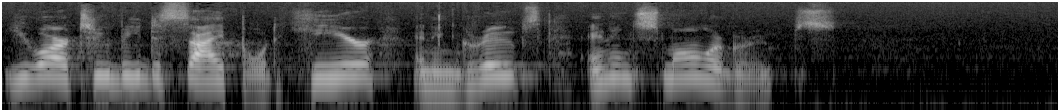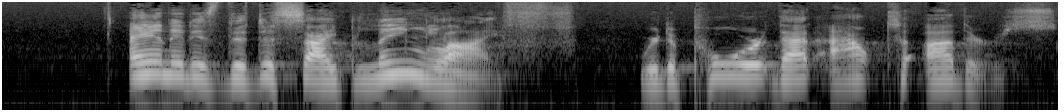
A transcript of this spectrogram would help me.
you are to be discipled here and in groups and in smaller groups and it is the discipling life. We're to pour that out to others,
